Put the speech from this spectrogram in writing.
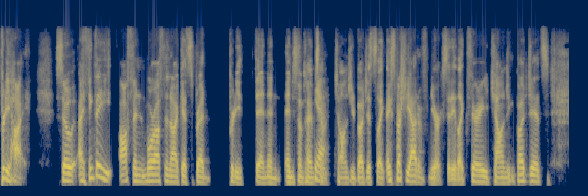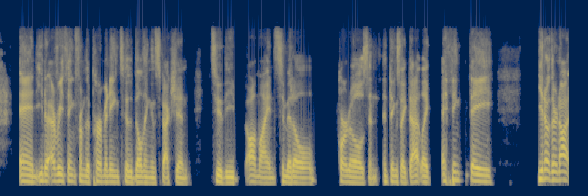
pretty high. So I think they often, more often than not, get spread pretty thin and, and sometimes Yeah. have challenging budgets, like especially out of New York City, like very challenging budgets. And you know, everything from the permitting to the building inspection to the online submittal portals and, and things like that. Like I think they, you know, they're not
